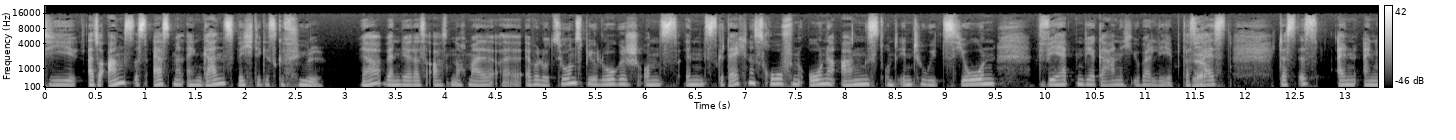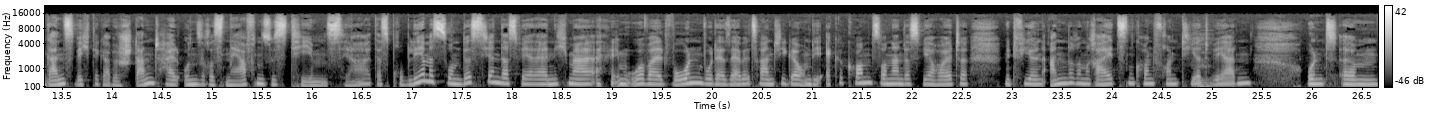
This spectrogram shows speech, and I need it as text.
die, also Angst ist erstmal ein ganz wichtiges Gefühl. Ja, wenn wir das auch nochmal äh, evolutionsbiologisch uns ins Gedächtnis rufen, ohne Angst und Intuition, wir hätten wir gar nicht überlebt. Das ja. heißt, das ist ein, ein ganz wichtiger Bestandteil unseres Nervensystems. Ja, das Problem ist so ein bisschen, dass wir ja nicht mehr im Urwald wohnen, wo der Säbelzahntiger um die Ecke kommt, sondern dass wir heute mit vielen anderen Reizen konfrontiert mhm. werden. Und ähm,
